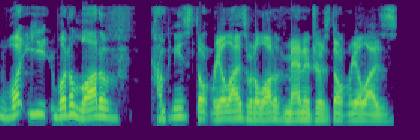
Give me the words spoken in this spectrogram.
what you what a lot of companies don't realize what a lot of managers don't realize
